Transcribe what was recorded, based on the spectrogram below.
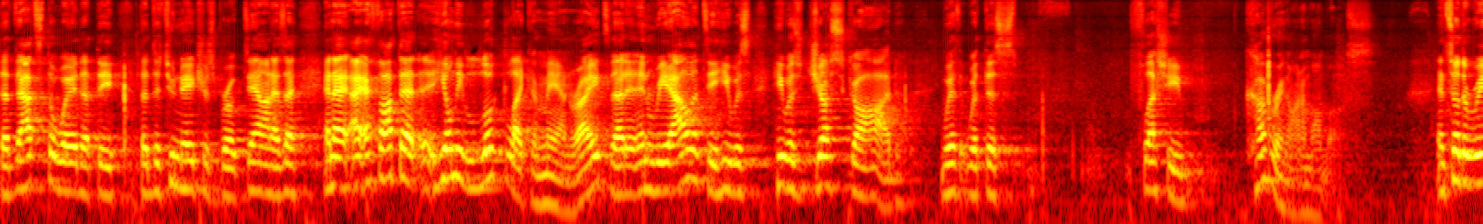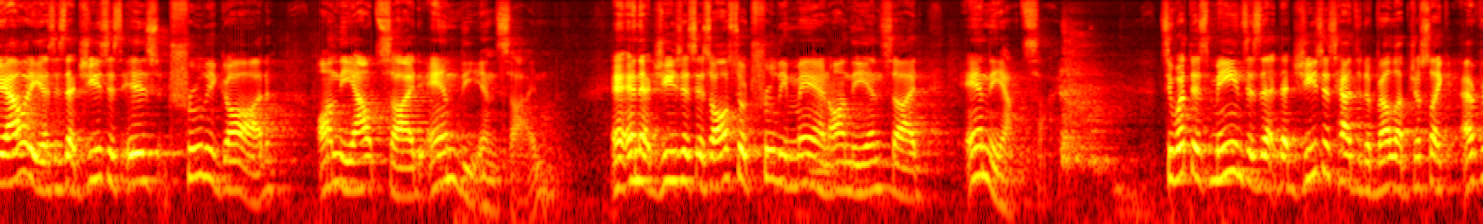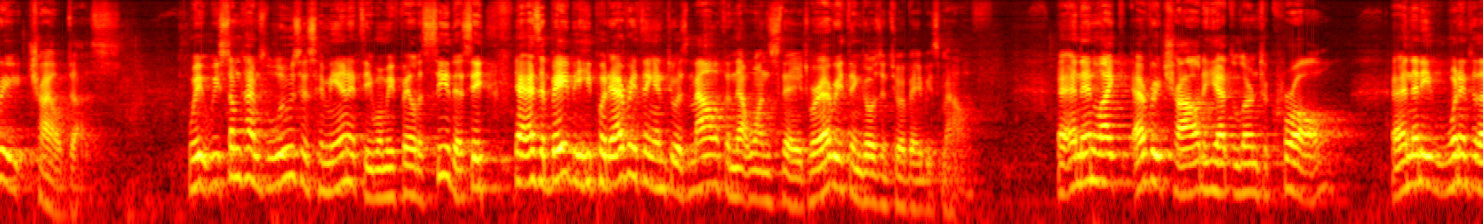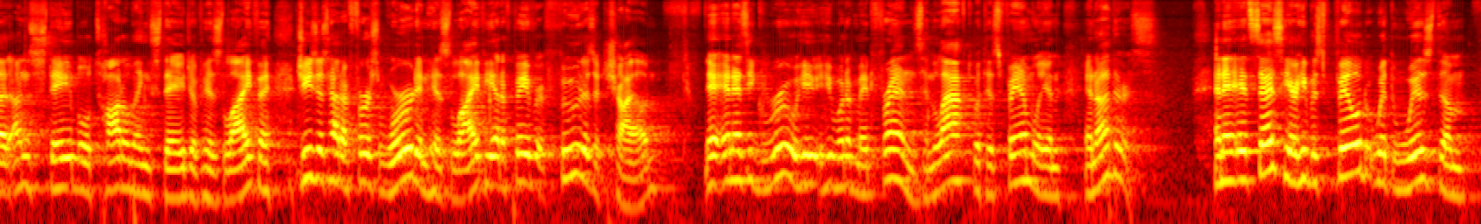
That that's the way that the, that the two natures broke down. As I, and I, I thought that he only looked like a man, right? That in reality he was, he was just God with, with this fleshy covering on him almost. And so the reality is, is that Jesus is truly God on the outside and the inside. And, and that Jesus is also truly man on the inside and the outside. See, what this means is that, that Jesus had to develop just like every child does. We, we sometimes lose his humanity when we fail to see this. See, as a baby, he put everything into his mouth in that one stage where everything goes into a baby's mouth. And then, like every child, he had to learn to crawl. And then he went into that unstable, toddling stage of his life. And Jesus had a first word in his life. He had a favorite food as a child. And as he grew, he, he would have made friends and laughed with his family and, and others. And it says here, he was filled with wisdom.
